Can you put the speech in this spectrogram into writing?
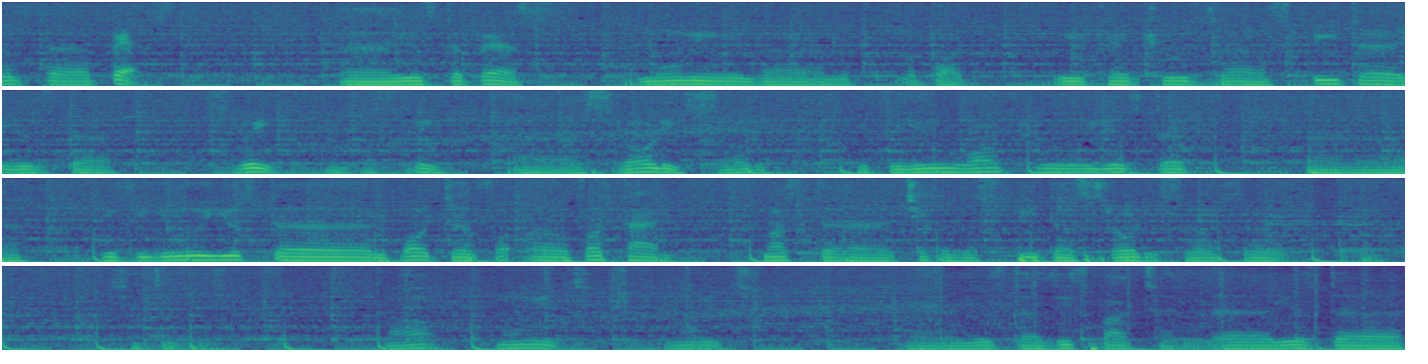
use the best. Uh, use the best moving the, the pot. We can choose the speed, use the three, use the three, uh, slowly, slowly. If you want to use the, uh, if you use the robot for, uh, first time, must check the speed slowly, slowly, slowly. Okay. Now move it, move it. Uh, use the, this button, uh, use the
